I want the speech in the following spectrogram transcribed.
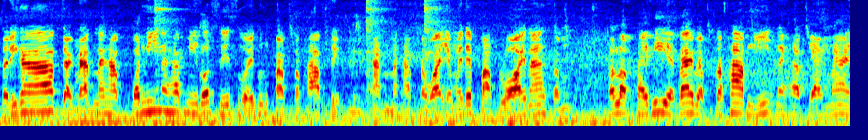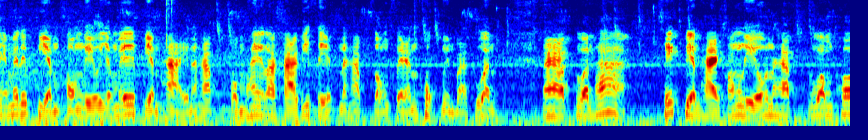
สวัสดีครับจากนัดนะครับ วันนี้นะครับมีรถสวยๆเพิ่งปรับสภาพเสร็จหนึ่งคันนะครับ แต่ว่ายังไม่ได้ปรับร้อยนะสำสำหรับใครที่อยากได้แบบสภาพนี้นะครับยางหน้ายังไม่ได้เปลี่ยนของเหลวยังไม่ได้เปลี่ยนถ่ายนะครับ ผมให้ราคาพิเศษนะครับ2 6 0 0 0 0 บาทท้วนนะครับส่วนถ้า เช็คเปลี่ยนถ่ายของเหลวนะครับ รวมท่อ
